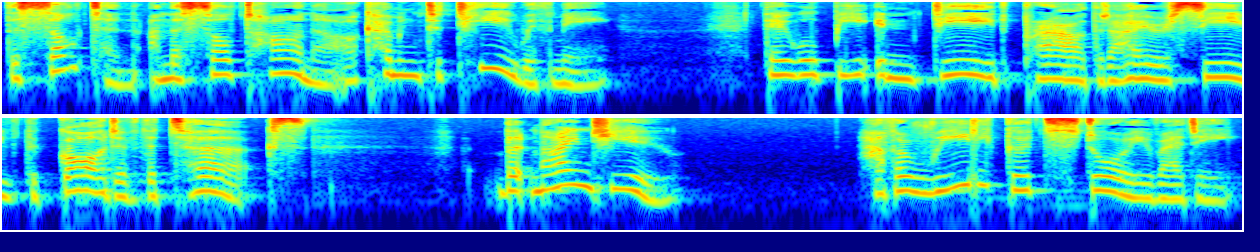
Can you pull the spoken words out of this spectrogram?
the Sultan and the Sultana are coming to tea with me. They will be indeed proud that I received the God of the Turks. But mind you, have a really good story ready,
